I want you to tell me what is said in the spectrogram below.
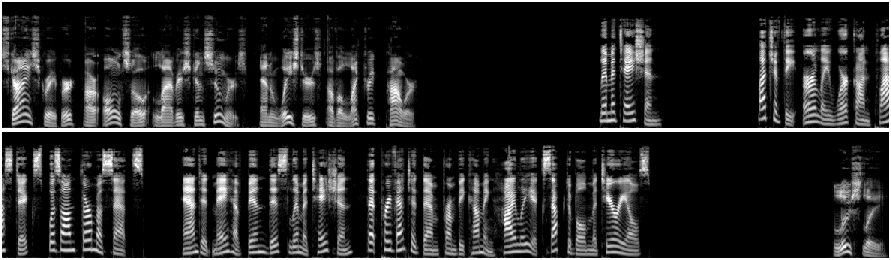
Skyscraper are also lavish consumers and wasters of electric power. Limitation Much of the early work on plastics was on thermosets, and it may have been this limitation that prevented them from becoming highly acceptable materials. Loosely.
